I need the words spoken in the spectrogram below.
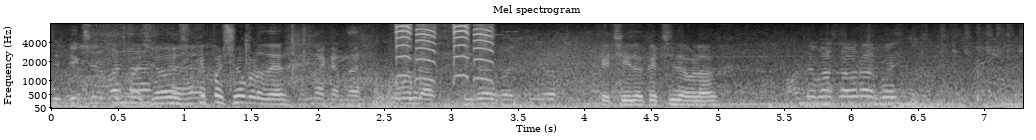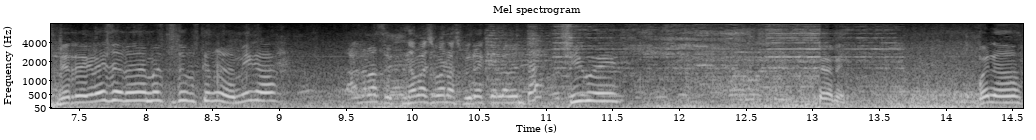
¿Qué pasó? ¿Qué pasó, brother? ¿Cómo andas? Qué chido, qué chido, bro. ¿Dónde vas ahora, güey? De regreso, nada más que estoy buscando a mi amiga. Ah, ¿nada más, ¿Nada más se van a subir aquí a la venta? Sí, güey. Espérame. Bueno.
